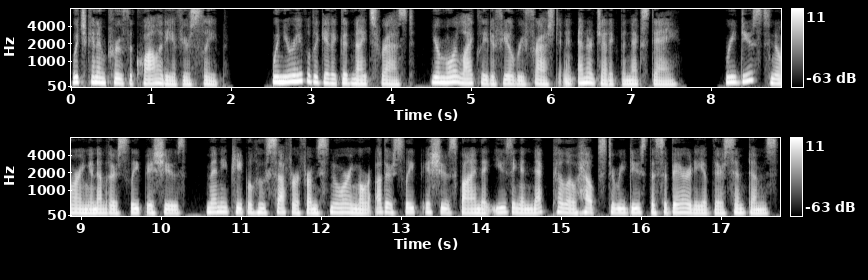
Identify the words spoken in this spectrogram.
which can improve the quality of your sleep. When you're able to get a good night's rest, you're more likely to feel refreshed and energetic the next day. Reduced snoring and other sleep issues. Many people who suffer from snoring or other sleep issues find that using a neck pillow helps to reduce the severity of their symptoms.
